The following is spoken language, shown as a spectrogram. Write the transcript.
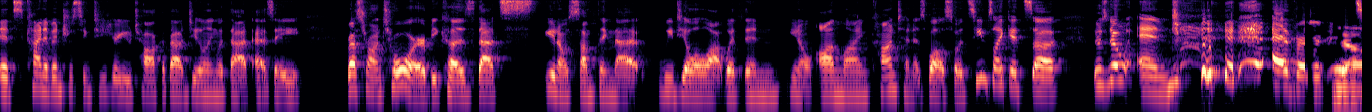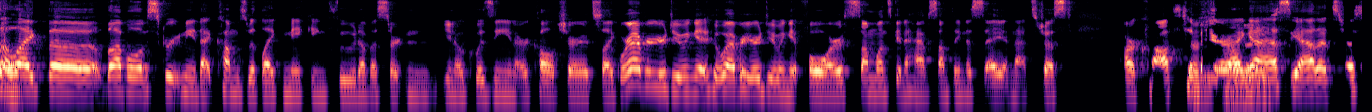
it's kind of interesting to hear you talk about dealing with that as a restaurateur because that's you know something that we deal a lot with in you know online content as well so it seems like it's uh there's no end ever no. to like the level of scrutiny that comes with like making food of a certain you know cuisine or culture it's like wherever you're doing it whoever you're doing it for someone's going to have something to say and that's just our cross to that's bear i guess yeah that's just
